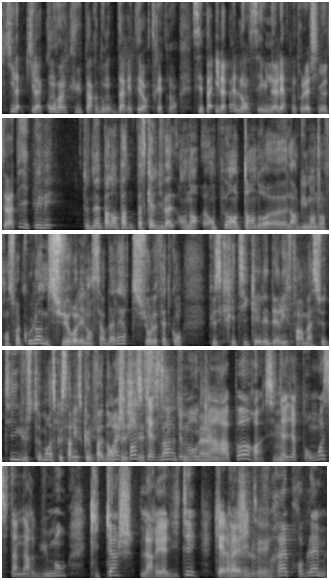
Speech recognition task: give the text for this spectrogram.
qui l'a, qui l'a convaincu pardon, d'arrêter leur traitement. C'est pas, il n'a pas lancé une alerte contre la chimiothérapie. Oui, mais tout de même, pardon, pardon, Pascal Duval, on, en- on peut entendre euh, l'argument de Jean-François Coulombe sur les lanceurs d'alerte, sur le fait qu'on puisse critiquer les dérives pharmaceutiques, justement. Est-ce que ça risque pas Moi, d'empêcher je pense qu'il n'y a cela, strictement aucun rapport. C'est-à-dire, pour moi, c'est un argument qui cache la réalité, qui Quelle cache réalité le vrai problème.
